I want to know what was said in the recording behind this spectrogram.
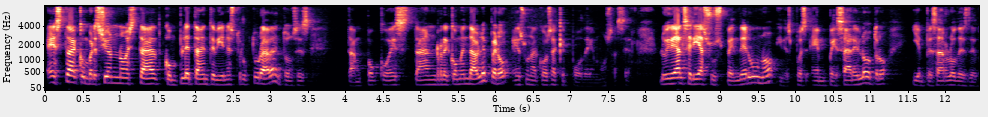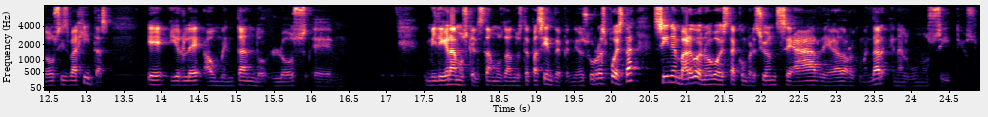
Esta conversión no está completamente bien estructurada, entonces tampoco es tan recomendable, pero es una cosa que podemos hacer. Lo ideal sería suspender uno y después empezar el otro y empezarlo desde dosis bajitas e irle aumentando los eh, miligramos que le estamos dando a este paciente dependiendo de su respuesta. Sin embargo, de nuevo, esta conversión se ha llegado a recomendar en algunos sitios.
